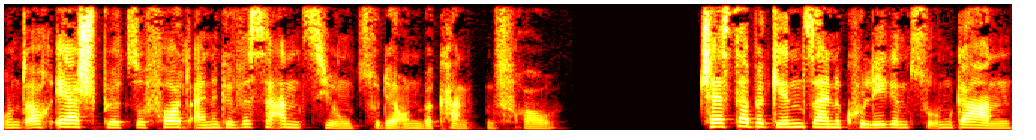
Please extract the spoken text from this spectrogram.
und auch er spürt sofort eine gewisse Anziehung zu der unbekannten Frau. Chester beginnt, seine Kollegin zu umgarnen,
